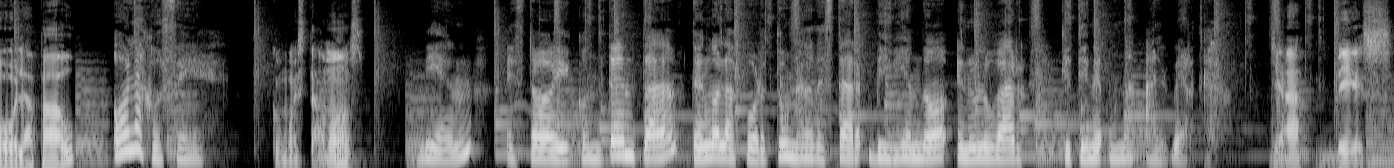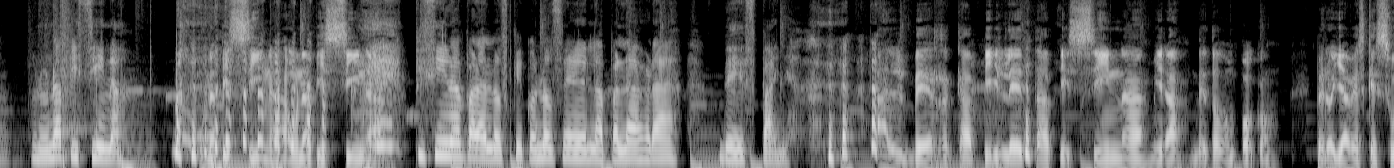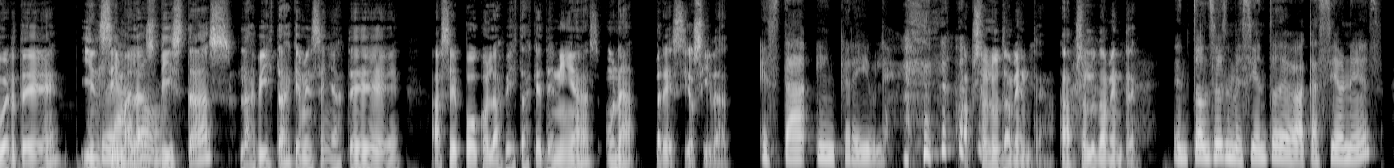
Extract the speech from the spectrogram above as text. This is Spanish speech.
Hola Pau, Hola José. ¿cómo estamos? Bien, estoy contenta. Tengo la fortuna de estar viviendo en un lugar que tiene una alberca. Ya ves, Bueno, una piscina. una piscina, una piscina. Piscina para los que conocen la palabra de España. Alberca, pileta, piscina, mira, de todo un poco. Pero ya ves qué suerte, ¿eh? Y encima Claro. las vistas, las vistas que me enseñaste hace poco, las vistas que tenías, una preciosidad. Está increíble. Absolutamente, absolutamente. Entonces me siento de vacaciones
